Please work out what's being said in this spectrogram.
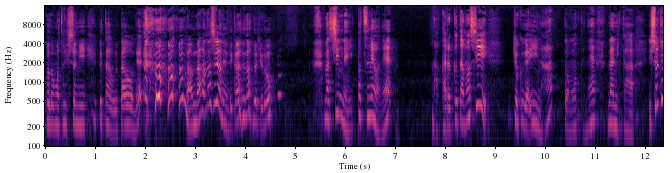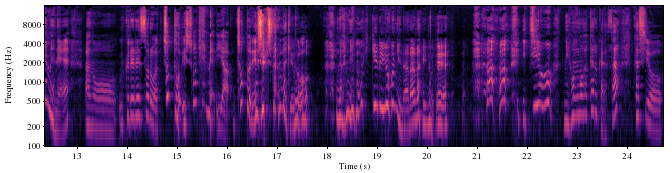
子供と一緒に歌を歌おうね。何の話やねんって感じなんだけど。まあ、新年一発目はね、明るく楽しい曲がいいなと思ってね、何か一生懸命ね、あの、ウクレレソロはちょっと一生懸命、いや、ちょっと練習したんだけど、何も弾けるようにならないので 一応、日本語わかるからさ、歌詞を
